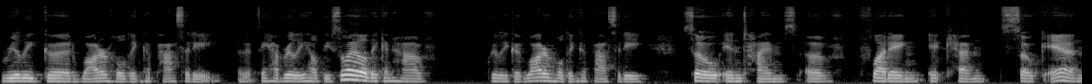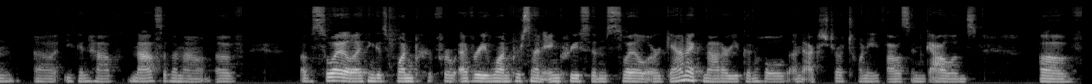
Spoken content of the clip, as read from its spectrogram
really good water holding capacity, if they have really healthy soil, they can have really good water holding capacity. So, in times of flooding, it can soak in. Uh, you can have massive amount of of soil. I think it's one per, for every one percent increase in soil organic matter, you can hold an extra twenty thousand gallons of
